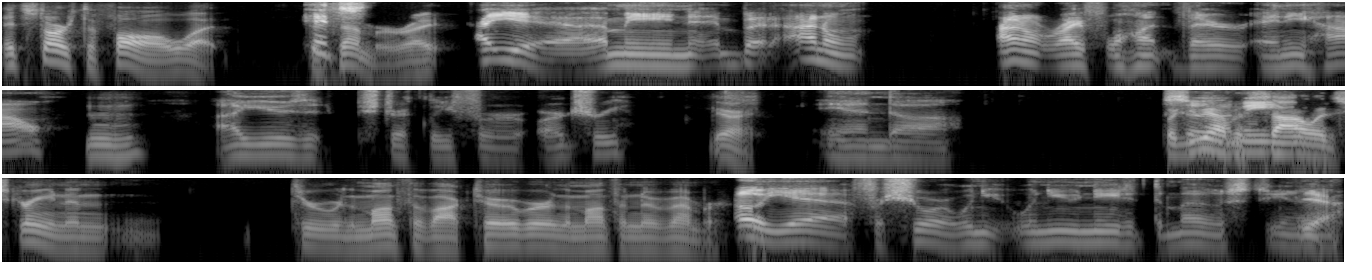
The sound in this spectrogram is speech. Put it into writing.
it starts to fall. What December, right? uh, yeah. I mean, but I don't. I don't rifle hunt there anyhow. hmm I use it strictly for archery. Yeah, right. And uh But so, you have I a mean, solid screen and through the month of October and the month of November. Oh yeah, for sure. When you when you need it the most, you know. Yeah.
